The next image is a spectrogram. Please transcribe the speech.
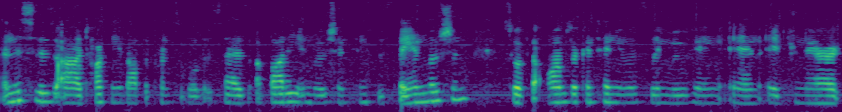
And this is uh, talking about the principle that says a body in motion tends to stay in motion. So if the arms are continuously moving in a generic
